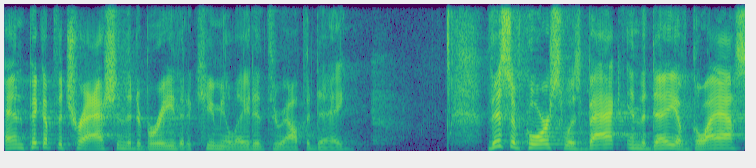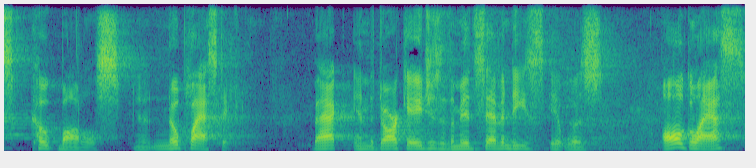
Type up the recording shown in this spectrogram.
and pick up the trash and the debris that accumulated throughout the day. This, of course, was back in the day of glass Coke bottles, no plastic. Back in the dark ages of the mid 70s, it was all glass.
